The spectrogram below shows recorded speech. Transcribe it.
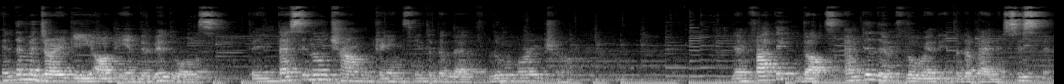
In the majority of individuals, the intestinal trunk drains into the left lumbar trunk. Lymphatic ducts empty lymph fluid into the venous system.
